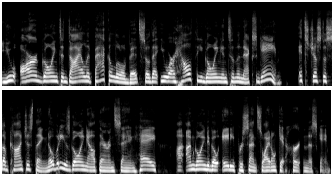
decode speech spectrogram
you are going to dial it back a little bit so that you are healthy going into the next game. It's just a subconscious thing. Nobody is going out there and saying, hey, I'm going to go 80% so I don't get hurt in this game.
